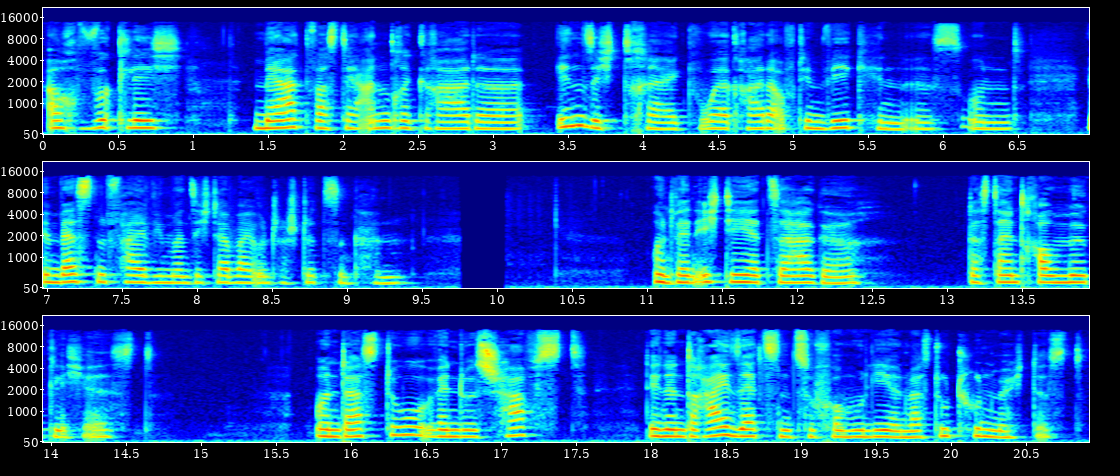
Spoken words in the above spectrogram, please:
auch wirklich merkt, was der andere gerade in sich trägt, wo er gerade auf dem Weg hin ist und im besten Fall, wie man sich dabei unterstützen kann. Und wenn ich dir jetzt sage, dass dein Traum möglich ist, und dass du, wenn du es schaffst, den in drei Sätzen zu formulieren, was du tun möchtest,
